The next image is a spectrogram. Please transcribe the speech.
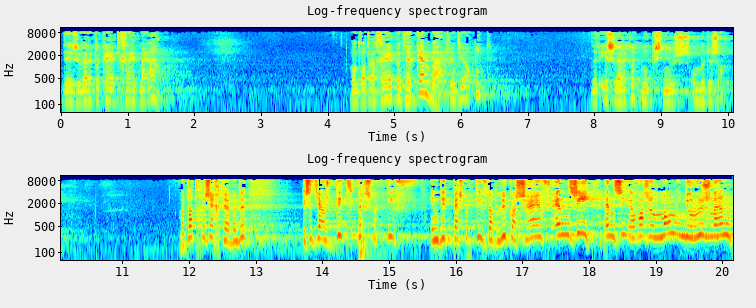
Deze werkelijkheid grijpt mij aan. Want wat aangrijpend herkenbaar, vindt u ook niet? Er is werkelijk niks nieuws onder de zon. Maar dat gezegd hebbende, is het juist dit perspectief, in dit perspectief dat Lucas schrijft. En zie, en zie, er was een man in Jeruzalem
